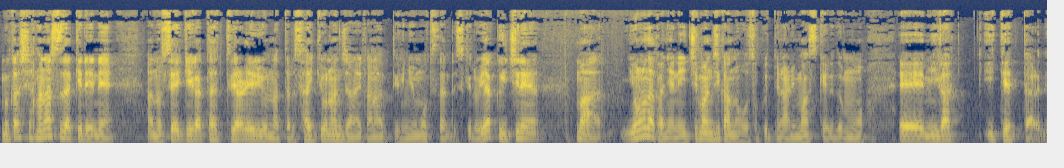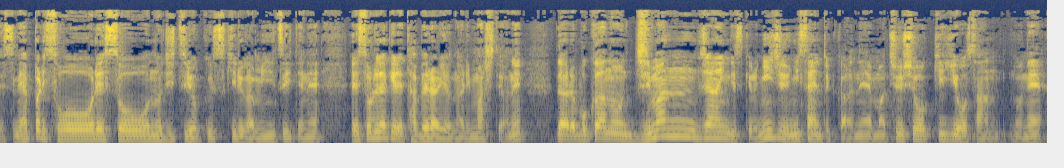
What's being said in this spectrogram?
昔話すだけでね、あの、生計が立てられるようになったら最強なんじゃないかなっていうふうに思ってたんですけど、約1年、まあ、世の中にはね、一番時間の法則っていうのありますけれども、えー、磨いてったらですね、やっぱりそれ相応の実力、スキルが身についてね、え、それだけで食べられるようになりましたよね。だから僕はあの、自慢じゃないんですけど、22歳の時からね、まあ、中小企業さんのね、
